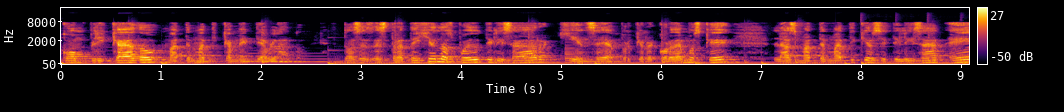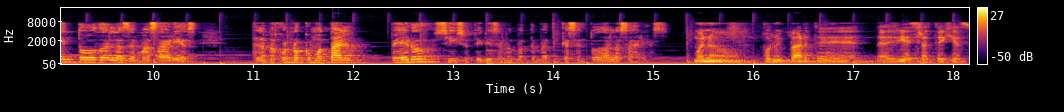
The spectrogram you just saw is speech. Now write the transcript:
complicado matemáticamente hablando. Entonces, estrategias las puede utilizar quien sea, porque recordemos que las matemáticas se utilizan en todas las demás áreas. A lo mejor no como tal, pero sí se utilizan las matemáticas en todas las áreas. Bueno, por mi parte, hay estrategias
